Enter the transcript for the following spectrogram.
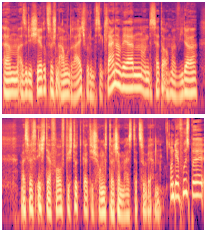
Ähm, also die Schere zwischen Arm und Reich würde ein bisschen kleiner werden und es hätte auch mal wieder, was weiß ich, der VfB Stuttgart die Chance, deutscher Meister zu werden. Und der Fußball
